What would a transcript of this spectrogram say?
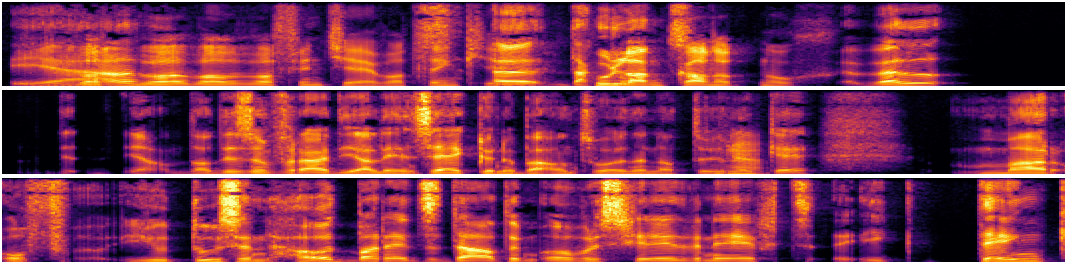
Ja. Wat, wat, wat, wat vind jij? Wat denk je? Eh, Hoe klopt. lang kan het nog? Wel, ja, dat is een vraag die alleen zij kunnen beantwoorden natuurlijk. Hè. Maar of U2 zijn houdbaarheidsdatum overschreden heeft, ik denk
